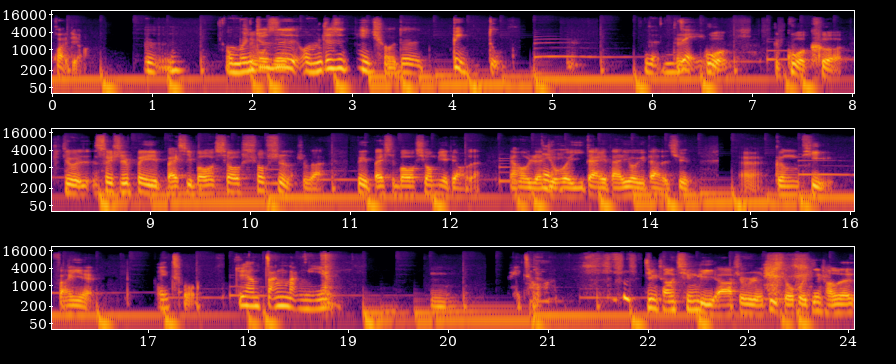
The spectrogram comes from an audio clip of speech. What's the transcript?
坏掉。嗯，我们就是我，我们就是地球的病毒，人类过过客，就随时被白细胞消消失了，是吧？被白细胞消灭掉了，然后人就会一代一代又一代的去，呃，更替繁衍。没错，就像蟑螂一样。嗯，没错。经常清理啊，是不是？地球会经常的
